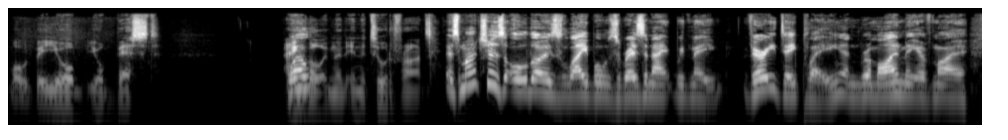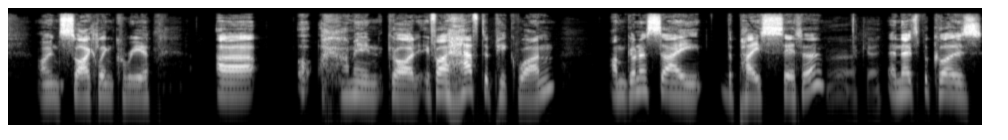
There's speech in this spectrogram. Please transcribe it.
what would be your your best Well- angle in the in the Tour de France? As much as all those labels resonate with me very deeply and remind me of my own cycling career, uh, oh, I mean, God, if I have to pick one, I'm going to say the pace setter. Ah, okay. And that's because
